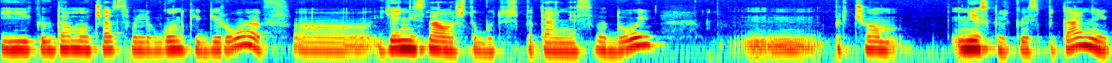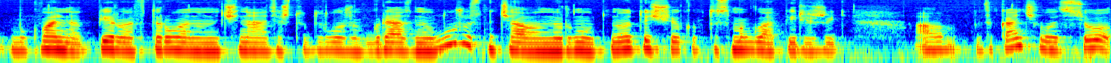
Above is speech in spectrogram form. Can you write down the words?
и когда мы участвовали в гонке героев, э, я не знала, что будет испытание с водой, причем несколько испытаний, буквально первое, второе, оно начинается, что ты должен в грязную лужу сначала нырнуть, но это еще как-то смогла пережить. А заканчивалось все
